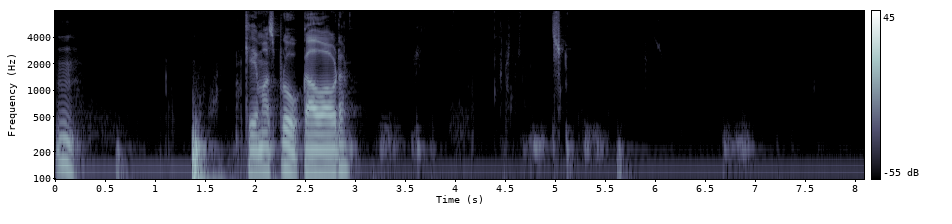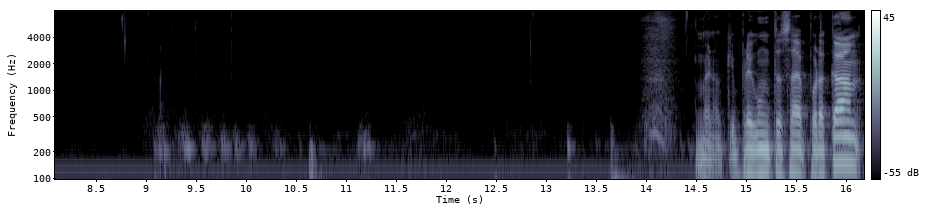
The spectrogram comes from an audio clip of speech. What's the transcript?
Mm. Quedé más provocado ahora. Bueno, ¿qué preguntas hay por acá?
